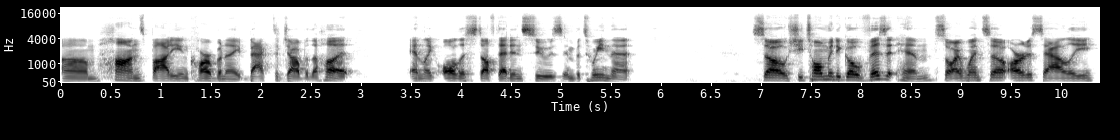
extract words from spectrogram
um, Han's body and carbonite back to Jabba the Hutt, and like all the stuff that ensues in between that. So she told me to go visit him, so I went to Artist Alley.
